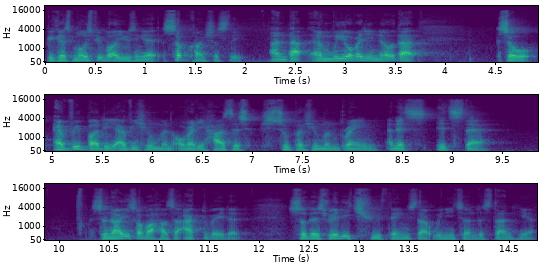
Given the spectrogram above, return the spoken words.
because most people are using it subconsciously. And, that, and we already know that. So, everybody, every human already has this superhuman brain, and it's, it's there. So now you talk about how to activate it. So there's really two things that we need to understand here.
